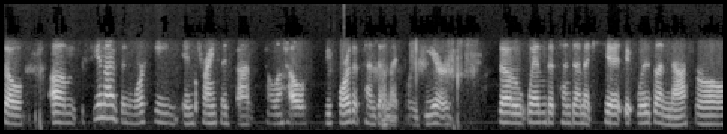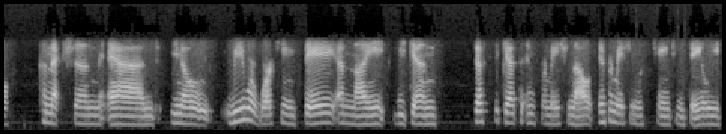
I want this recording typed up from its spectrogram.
So, um, she and I have been working in trying to advance telehealth before the pandemic for years. So when the pandemic hit, it was a natural connection. And, you know, we were working day and night, weekends, just to get the information out. Information was changing daily.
